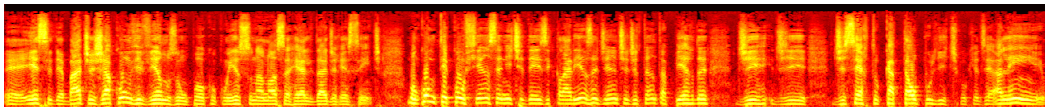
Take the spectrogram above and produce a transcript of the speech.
é, esse debate, já convivemos um pouco com isso na nossa realidade recente. Bom, como ter confiança, nitidez e clareza diante de tanta perda de, de, de certo capital político? Quer dizer, além,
